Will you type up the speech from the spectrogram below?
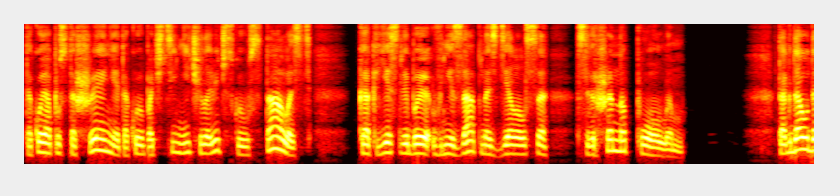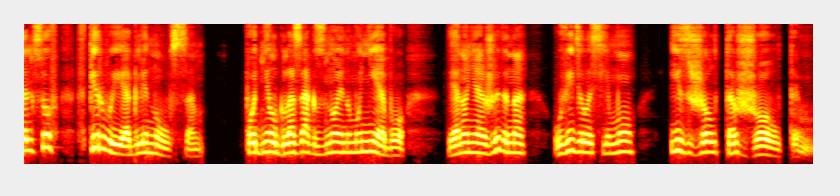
такое опустошение, такую почти нечеловеческую усталость, как если бы внезапно сделался совершенно полым. Тогда Удальцов впервые оглянулся, поднял глаза к знойному небу, и оно неожиданно увиделось ему из желто-желтым.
